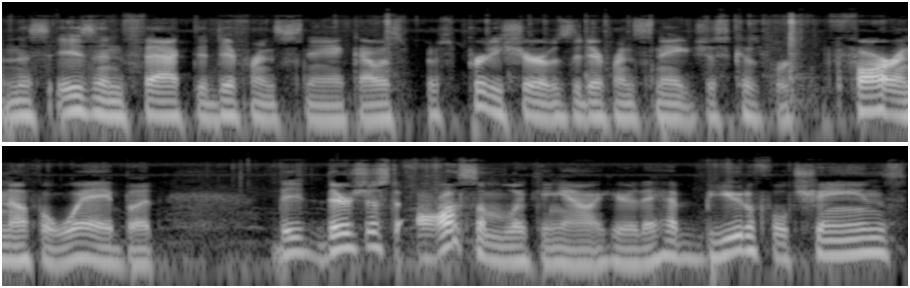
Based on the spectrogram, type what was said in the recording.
And this is in fact a different snake. I was, I was pretty sure it was a different snake just because we're far enough away, but they, they're just awesome looking out here. They have beautiful chains.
